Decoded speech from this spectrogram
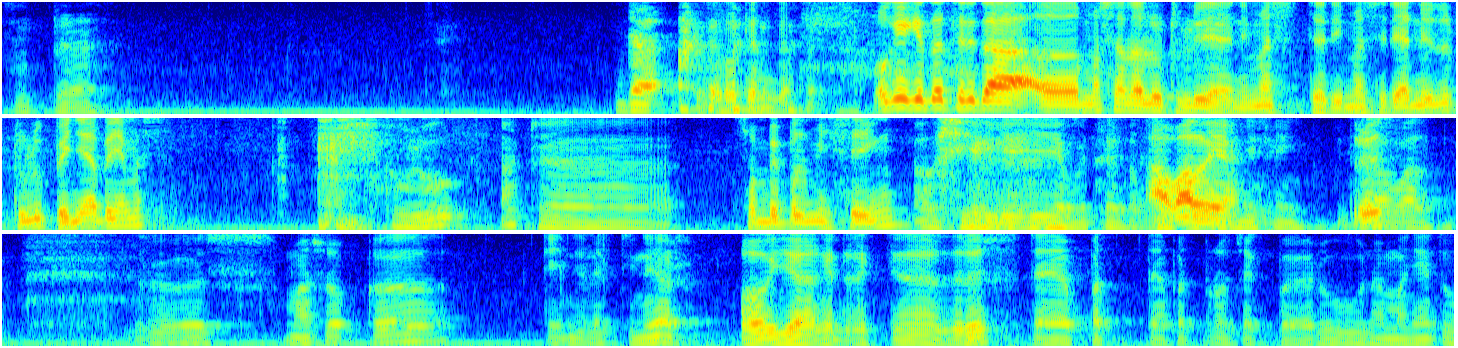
sudah enggak Oh, udah enggak. Oke, kita cerita eh, masa lalu dulu ya. Ini Mas dari Mas Rian itu dulu bandnya apa ya Mas? dulu ada Some People Missing. oh iya iya iya betul Awal ya? Missing. Terus? awal terus masuk ke Candlelight Dinner Oh iya, Kendrick Dinner. Terus dapat dapat project baru namanya itu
